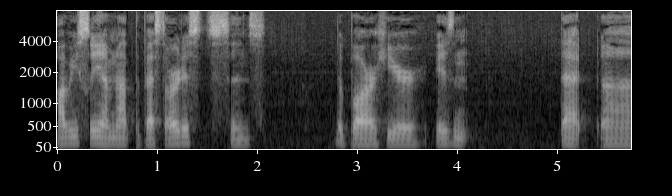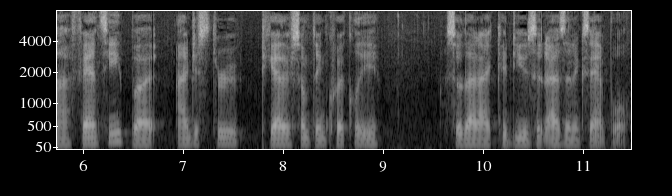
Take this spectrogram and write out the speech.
Obviously I'm not the best artist since the bar here isn't that uh, fancy but I just threw together something quickly so that I could use it as an example.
